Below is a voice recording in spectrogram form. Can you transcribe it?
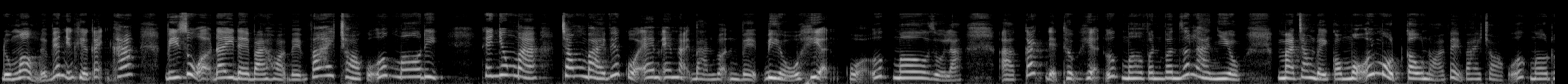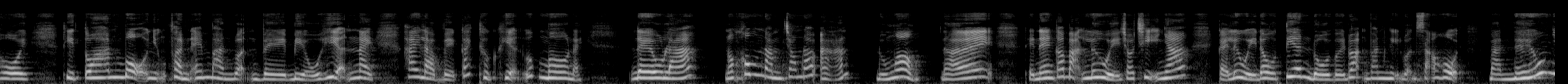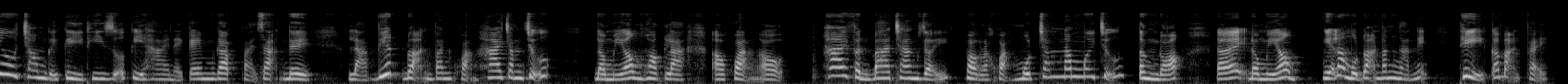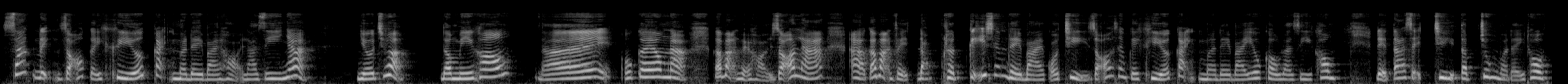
Đúng không? Để viết những khía cạnh khác. Ví dụ ở đây đề bài hỏi về vai trò của ước mơ đi. Thế nhưng mà trong bài viết của em Em lại bàn luận về biểu hiện của ước mơ Rồi là à, cách để thực hiện ước mơ vân vân rất là nhiều. Mà trong đấy có mỗi một câu nói về vai trò của ước mơ thôi. Thì toàn bộ những phần em bàn luận về biểu hiện này Hay là về cách thực hiện ước mơ này Đều là nó không nằm trong đáp án. Đúng không? Đấy, thế nên các bạn lưu ý cho chị nhá Cái lưu ý đầu tiên đối với đoạn văn nghị luận xã hội Mà nếu như trong cái kỳ thi giữa kỳ 2 này các em gặp phải dạng đề Là viết đoạn văn khoảng 200 chữ Đồng ý không? Hoặc là uh, khoảng ờ, uh, 2 phần 3 trang giấy Hoặc là khoảng 150 chữ từng đó Đấy, đồng ý không? Nghĩa là một đoạn văn ngắn ấy Thì các bạn phải xác định rõ cái khía cạnh mà đề bài hỏi là gì nhá Nhớ chưa? Đồng ý không? Đấy, ok không nào? Các bạn phải hỏi rõ là à các bạn phải đọc thật kỹ xem đề bài có chỉ rõ xem cái khía cạnh mà đề bài yêu cầu là gì không để ta sẽ chỉ tập trung vào đấy thôi.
